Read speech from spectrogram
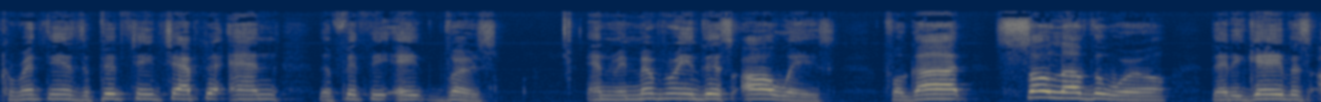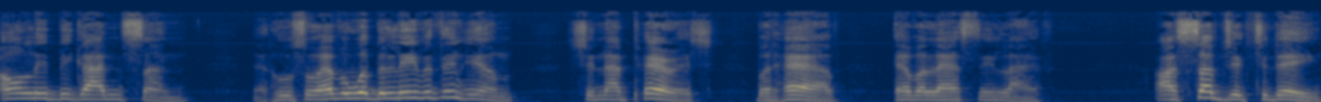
Corinthians, the 15th chapter and the 58th verse. And remembering this always, for God so loved the world that he gave his only begotten Son, that whosoever would believeth in him should not perish, but have everlasting life. Our subject today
